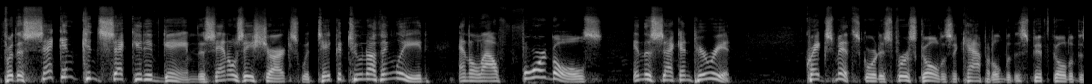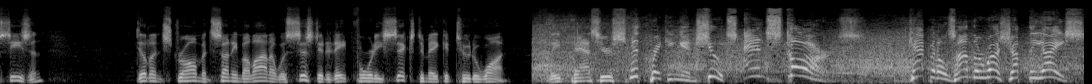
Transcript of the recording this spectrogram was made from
For the second consecutive game, the San Jose Sharks would take a 2 0 lead and allow four goals in the second period. Craig Smith scored his first goal as a Capital with his fifth goal of the season. Dylan Strome and Sonny Milano assisted at 846 to make it 2 to 1. Lead pass here. Smith breaking in, shoots, and scores! Capitals on the rush up the ice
